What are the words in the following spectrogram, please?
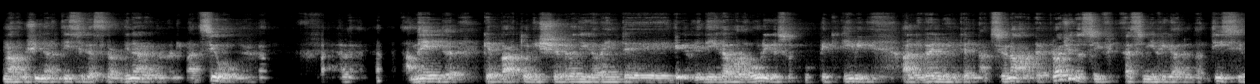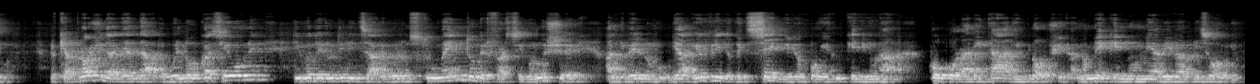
una cucina artistica straordinaria con l'animazione, la MED che partorisce praticamente dei capolavori che sono competitivi a livello internazionale. Per Procida ha significato tantissimo perché a Procida gli ha dato quell'occasione di poter utilizzare quello strumento per farsi conoscere a livello mondiale. Io credo che il seguito poi anche di una popolarità di Procida non è che non ne aveva bisogno,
